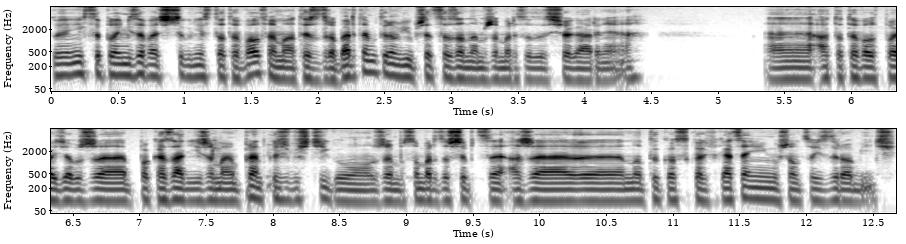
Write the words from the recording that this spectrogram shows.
Tutaj nie chcę polemizować szczególnie z Toto Wolfem, a też z Robertem, który mówił przed sezonem, że Mercedes się ogarnie. E, a Toto Wolf powiedział, że pokazali, że mają prędkość wyścigu, że są bardzo szybcy, a że e, no, tylko z kwalifikacjami muszą coś zrobić.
